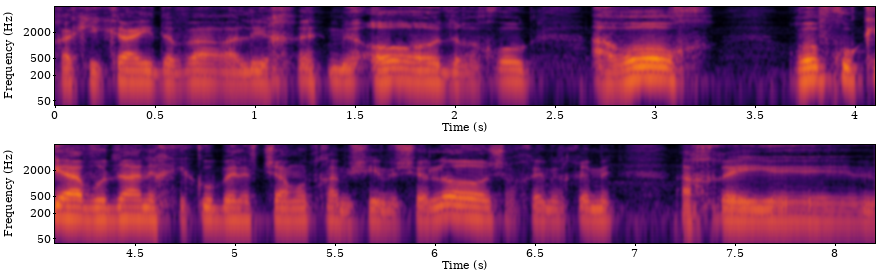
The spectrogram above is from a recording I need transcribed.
חקיקה היא דבר, הליך מאוד רחוק, ארוך. רוב חוקי העבודה נחקקו ב-1953, אחרי מלחמת, אחרי אה,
